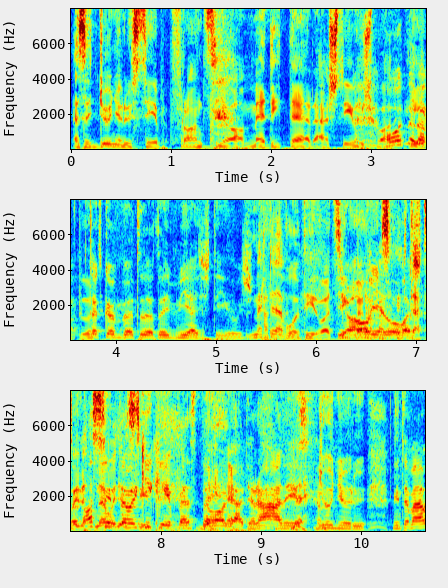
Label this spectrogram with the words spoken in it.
Ez egy gyönyörű, szép, francia, mediterrán stílusban Honnan a épült. tökömből tudod, hogy milyen stílus? Mert le volt írva a cikkben. Ja, olyan olvastam. tehát, Azt hittem, hogy kiképezte Nem. magát, ránéz, Nem. gyönyörű. Mint már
